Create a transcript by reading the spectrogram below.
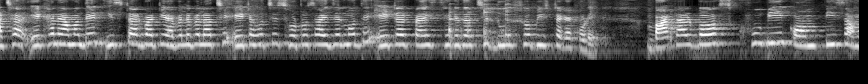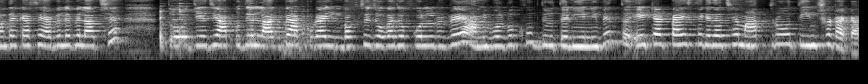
আচ্ছা এখানে আমাদের স্টার বাটি অ্যাভেলেবেল আছে। এইটা হচ্ছে ছোট সাইজের মধ্যে। এইটার প্রাইস থেকে যাচ্ছে দুশো টাকা করে। বাটার বক্স খুবই কম পিস আমাদের কাছে অ্যাভেলেবেল আছে। তো যে যে আপুদের লাগবে, আপুরা ইনবক্সে যোগাযোগ করবে। আমি বলব খুব দ্রুত নিয়ে নেবেন। তো এইটার প্রাইস থেকে যাচ্ছে মাত্র তিনশো টাকা।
